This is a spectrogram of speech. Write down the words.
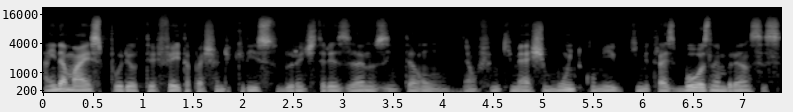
ainda mais por eu ter feito A Paixão de Cristo durante três anos. Então, é um filme que mexe muito comigo, que me traz boas lembranças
